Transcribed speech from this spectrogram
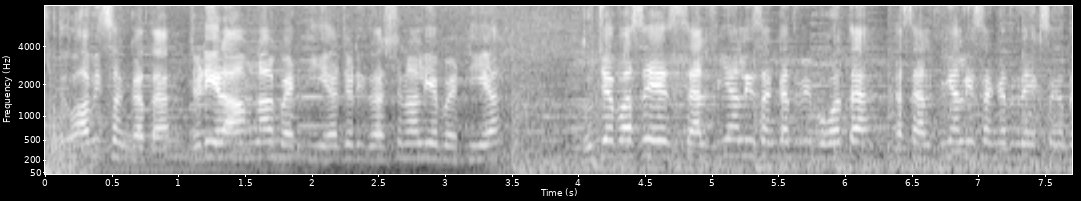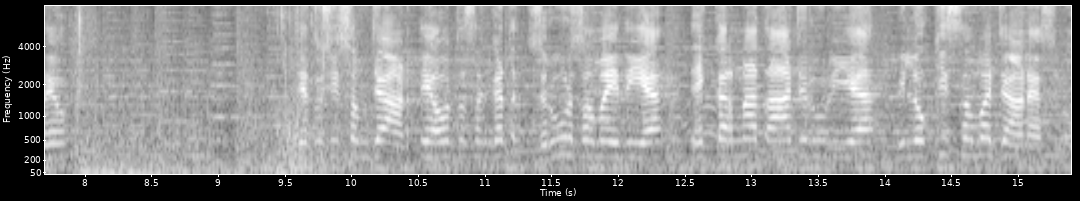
ਦੇਖੋ ਆ ਵੀ ਸੰਗਤ ਹੈ ਜਿਹੜੀ ਆਰਾਮ ਨਾਲ ਬੈਠੀ ਹੈ ਜਿਹੜੀ ਦਰਸ਼ਨ ਵਾਲੀ ਬੈਠੀ ਆ। ਦੂਜੇ ਪਾਸੇ ਸੈਲਫੀਆਂ ਵਾਲੀ ਸੰਗਤ ਵੀ ਬਹੁਤ ਹੈ ਸੈਲਫੀਆਂ ਵਾਲੀ ਸੰਗਤ ਦੇਖ ਸਕਦੇ ਹੋ। ਜੇ ਤੁਸੀਂ ਸਮਝਾਉਣ ਤੇ ਆਓ ਤਾਂ ਸੰਗਤ ਜ਼ਰੂਰ ਸਮਝਦੀ ਹੈ। ਇਹ ਕਰਨਾ ਤਾਂ ਜ਼ਰੂਰੀ ਹੈ ਵੀ ਲੋਕੀ ਸਮਝ ਜਾਣ ਇਸ ਨੂੰ।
